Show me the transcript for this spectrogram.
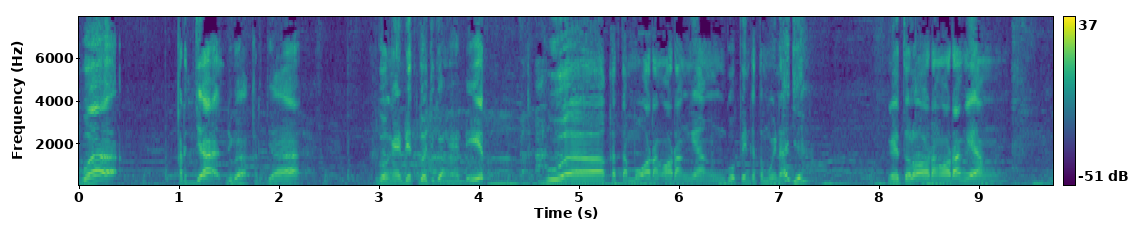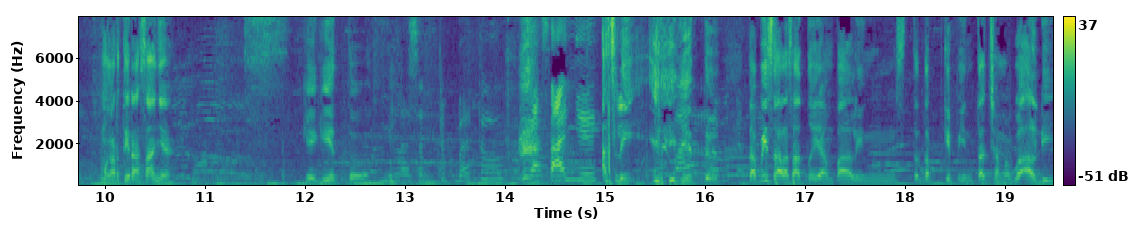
gue kerja juga kerja gue ngedit gue juga ngedit gue ketemu orang-orang yang gue pengen ketemuin aja. Gitu loh orang-orang yang mengerti rasanya. Kayak gitu. Gila sedep batu rasanya. asli gitu. Tapi salah satu yang paling tetap keep in touch sama gue Aldi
